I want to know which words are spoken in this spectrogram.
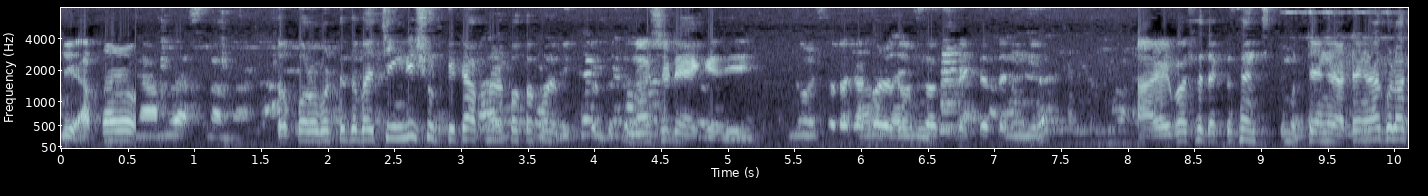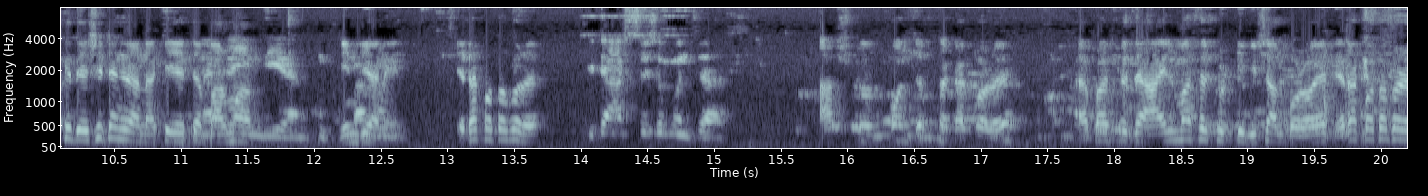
জি আসলাম তো পরবর্তীতে ভাই চিংড়ি শুটকিটা আপনার কত করে বিক্রি করতেছেন নয়শো টাকা কেজি। নয়শো টাকা করে দর্শক দেখতেছেন উনি। আর এই পাশে দেখতেছেন ট্যাংরা। ট্যাংরা গুলা কি দেশি ট্যাংরা নাকি এটা বার্মা ইন্ডিয়ান ইন্ডিয়ানে এটা কত করে? এটা আটশোশো পঞ্চাশ। আটশো পঞ্চাশ টাকা করে। পাশে যে আইল মাছের শুটকি বিশাল বড়। এটা কত করে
